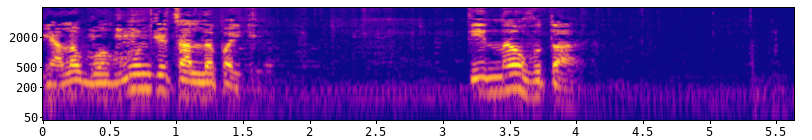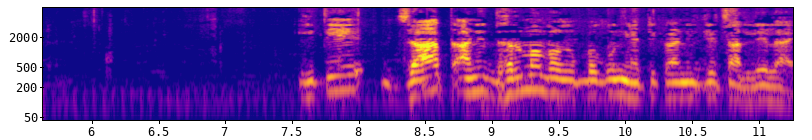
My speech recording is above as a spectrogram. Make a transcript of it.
याला वगळून जे चाललं पाहिजे ते न होता इथे जात आणि धर्म बघ- बघून या ठिकाणी जे चाललेलं आहे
